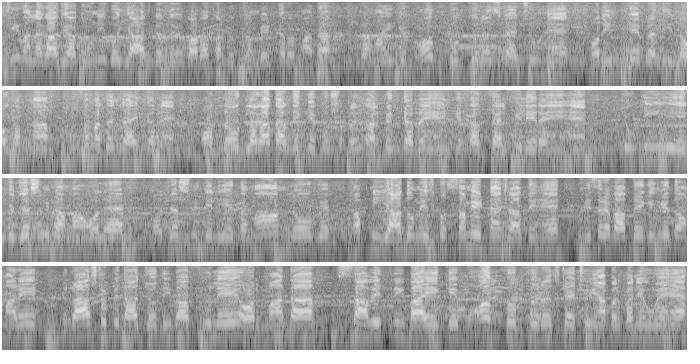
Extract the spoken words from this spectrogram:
जीवन लगा दिया। तो उन्हीं को याद करते हुए बाबा साहब डॉक्टर अंबेडकर और माता रमाई के बहुत खूबसूरत स्टैचू हैं और इनके प्रति लोग अपना समर्थन ज़ाहिर कर रहे हैं और लोग लगातार देखिए पुष्प अर्पित कर रहे हैं, इनके साथ सेल्फी ले रहे हैं। क्योंकि एक जश्न का माहौल है और जश्न के लिए तमाम लोग अपनी यादों में इसको समेटना चाहते हैं। इस तरफ़ आप देखेंगे तो हमारे राष्ट्रपिता ज्योतिबा फूले और माता सावित्री बाई के बहुत खूबसूरत स्टैचू यहाँ पर बने हुए हैं।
